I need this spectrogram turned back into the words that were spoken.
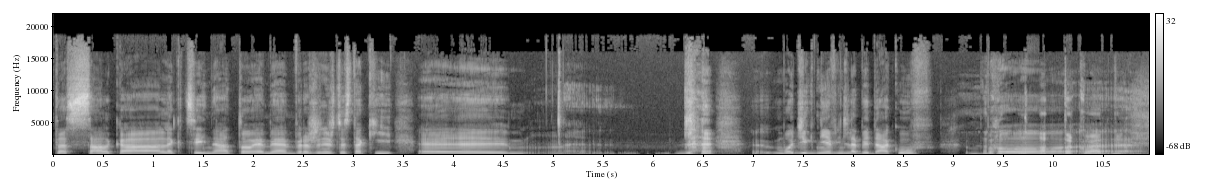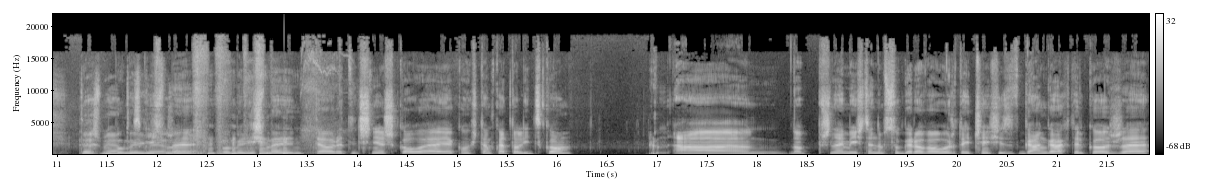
ta salka lekcyjna, to ja miałem wrażenie, że to jest taki e, dla, młodzi gniewni dla biedaków, bo... No, dokładnie. Też miałem bo mieliśmy, bo mieliśmy teoretycznie szkołę jakąś tam katolicką, a no przynajmniej się nam sugerowało, że tej część jest w gangach, tylko że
